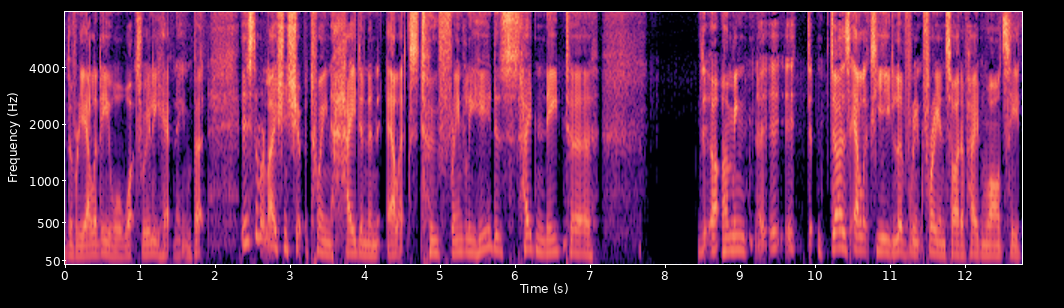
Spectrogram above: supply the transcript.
the reality or what's really happening. But is the relationship between Hayden and Alex too friendly here? Does Hayden need to? I mean, it, it, does Alex Yee live rent free inside of Hayden Wilde's head?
